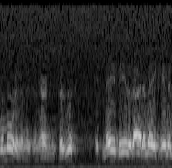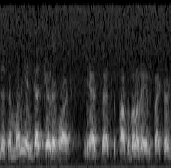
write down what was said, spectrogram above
Possible motive in this inheritance business. It may be that Ida Mae came into some money and Gus killed her for it. Yes, that's a possibility, Inspector.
